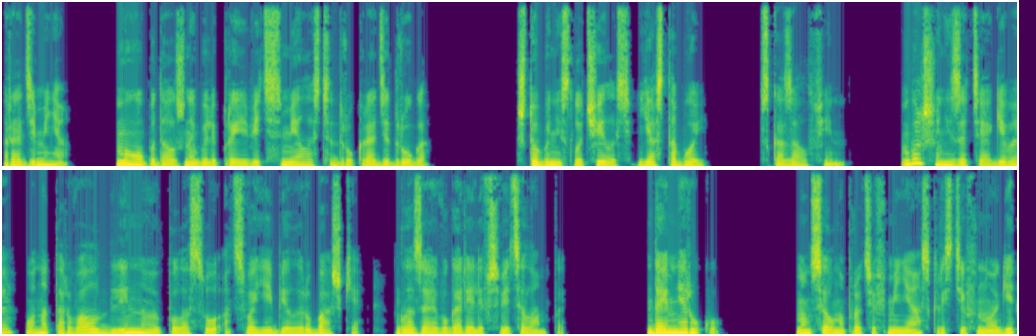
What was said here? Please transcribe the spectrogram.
Ради меня. Мы оба должны были проявить смелость друг ради друга. «Что бы ни случилось, я с тобой», — сказал Финн. Больше не затягивая, он оторвал длинную полосу от своей белой рубашки. Глаза его горели в свете лампы. «Дай мне руку». Он сел напротив меня, скрестив ноги,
